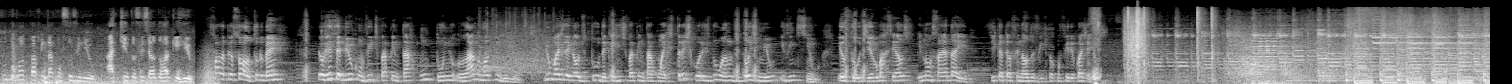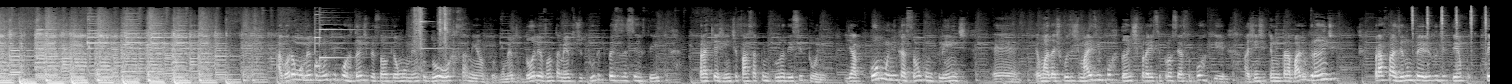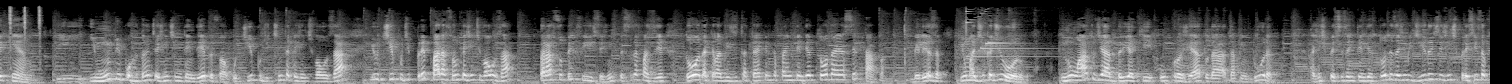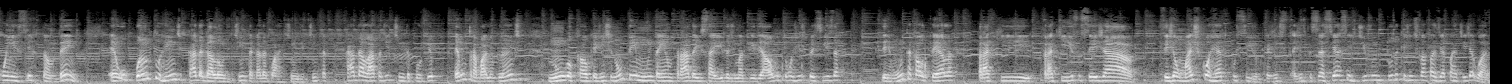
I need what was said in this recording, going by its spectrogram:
tudo pronto para pintar com Souvenir, a tinta oficial do Rock in Rio. Fala pessoal, tudo bem? Eu recebi um convite para pintar um túnel lá no Rock in Rio. E o mais legal de tudo é que a gente vai pintar com as três cores do ano de 2025. Eu sou o Diego Barcelos e não saia daí. Fica até o final do vídeo para conferir com a gente. Agora é um momento muito importante, pessoal, que é o momento do orçamento, o momento do levantamento de tudo que precisa ser feito para que a gente faça a pintura desse túnel. E a comunicação com o cliente é, é uma das coisas mais importantes para esse processo, porque a gente tem um trabalho grande para fazer num período de tempo pequeno. E, e, muito importante a gente entender, pessoal, o tipo de tinta que a gente vai usar e o tipo de preparação que a gente vai usar para a superfície. A gente precisa fazer toda aquela visita técnica para entender toda essa etapa, beleza? E uma dica de ouro: no ato de abrir aqui o projeto da, da pintura, a gente precisa entender todas as medidas e a gente precisa conhecer também é o quanto rende cada galão de tinta, cada quartinho de tinta, cada lata de tinta, porque é um trabalho grande num local que a gente não tem muita entrada e saída de material, então a gente precisa ter muita cautela para que, que isso seja, seja o mais correto possível, porque a gente, a gente precisa ser assertivo em tudo que a gente vai fazer a partir de agora.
